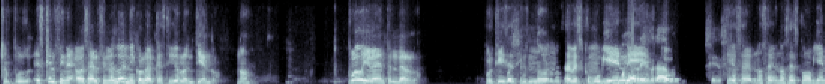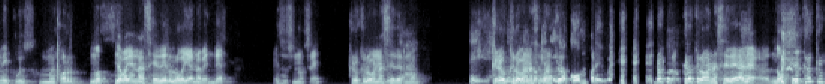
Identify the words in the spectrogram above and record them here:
Que pues, es que al final, o sea, al final lo de Nicolás Castillo lo entiendo, ¿no? Puedo llegar a entenderlo. Porque dices, Pues sí. pues no, no sabes cómo viene. Muy arriesgado. todo- Sí, Sí, o sea, no sabes, no sabes cómo viene y pues mejor, no sé si lo vayan a ceder o lo vayan a vender. Eso sí, no sé. Creo que lo van a ceder, ¿no? Sí, Creo que lo van a hacer, creo-. Creo que, lo- creo que lo van a ceder a la. No, creo, creo-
